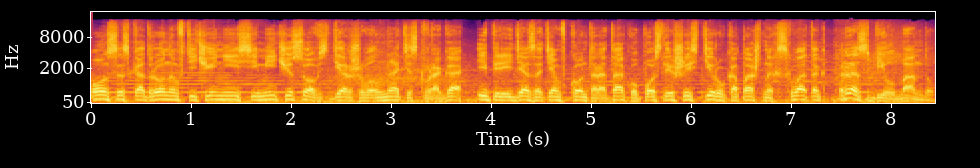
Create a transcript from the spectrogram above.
он с эскадроном в течение 7 часов сдерживал натиск врага и, перейдя затем в контратаку, после шести рукопашных схваток разбил банду.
